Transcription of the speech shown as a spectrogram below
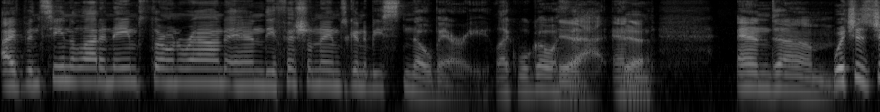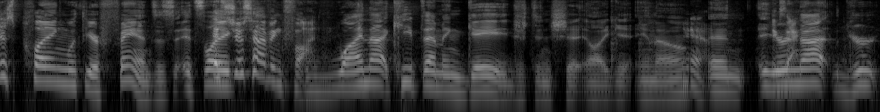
I've been seeing a lot of names thrown around, and the official name's going to be SnowBarry. Like we'll go with Yeah, that, and. And um, Which is just playing with your fans. It's it's like it's just having fun. why not keep them engaged and shit like you know Yeah. and you're Exactly. not you're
